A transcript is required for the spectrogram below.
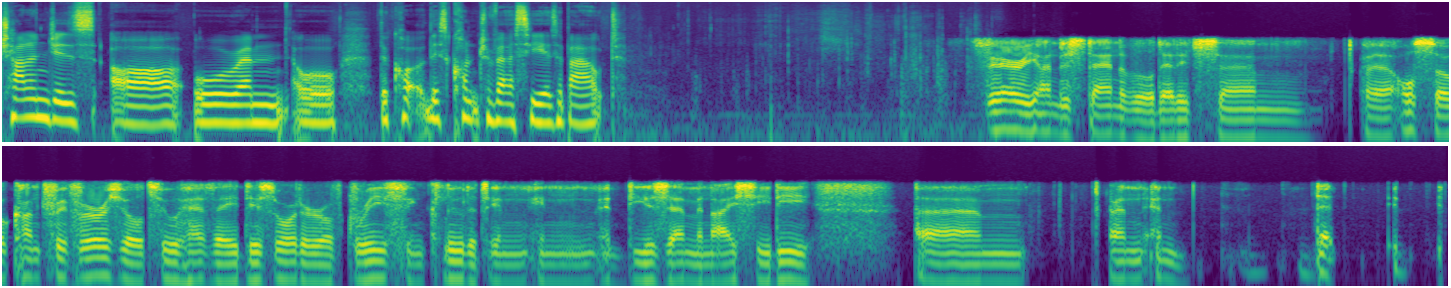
challenges are, or um, or the co- this controversy is about? very understandable that it's um, uh, also controversial to have a disorder of grief included in in DSM and ICD, um, and and that it, it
